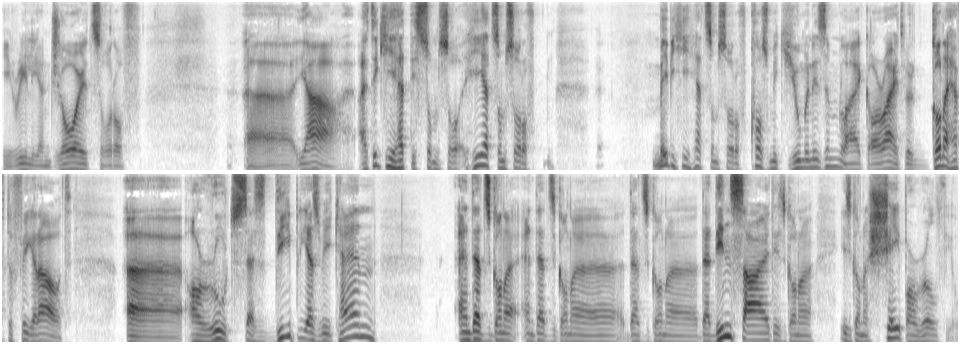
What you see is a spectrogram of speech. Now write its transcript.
He really enjoyed sort of. Uh, yeah, I think he had this some sort. He had some sort of maybe he had some sort of cosmic humanism like all right we're gonna have to figure out uh, our roots as deeply as we can and that's gonna and that's gonna that's gonna that insight is gonna is gonna shape our worldview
